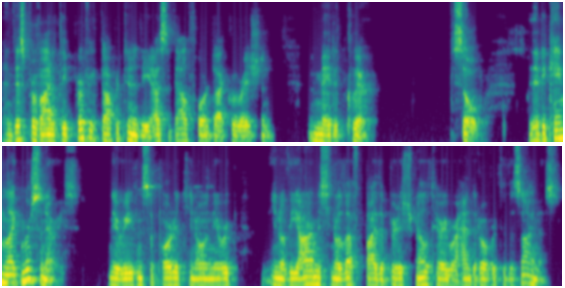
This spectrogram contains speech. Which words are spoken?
And this provided the perfect opportunity as the Balfour Declaration made it clear. So they became like mercenaries. They were even supported, you know, and they were, you know, the arms, you know, left by the British military were handed over to the Zionists.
